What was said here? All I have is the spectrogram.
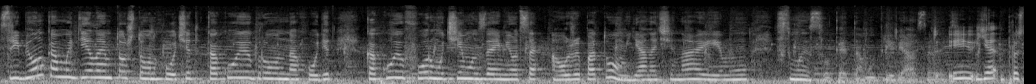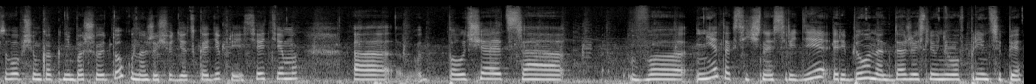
С ребенком мы делаем то, что он хочет, какую игру он находит, какую форму, чем он займется, а уже потом я начинаю ему смысл к этому привязывать. И я просто, в общем, как небольшой итог, у нас же еще детская депрессия тема. А, получается, в нетоксичной среде ребенок, даже если у него, в принципе,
